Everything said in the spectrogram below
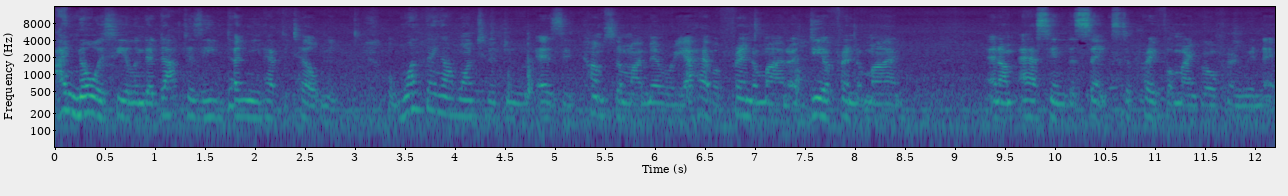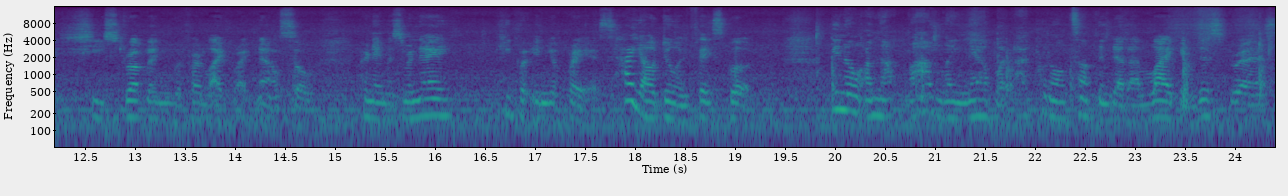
I know it's healing. The doctors even doesn't even have to tell me. But one thing I want you to do as it comes to my memory, I have a friend of mine, a dear friend of mine, and I'm asking the saints to pray for my girlfriend Renee. She's struggling with her life right now, so her name is Renee. Keep her in your prayers. How y'all doing, Facebook? You know, I'm not modeling now, but I put on something that I like, and this dress,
